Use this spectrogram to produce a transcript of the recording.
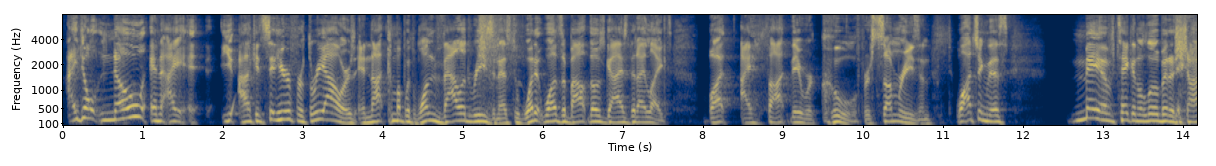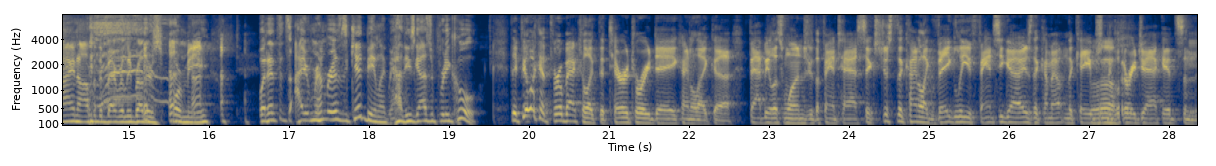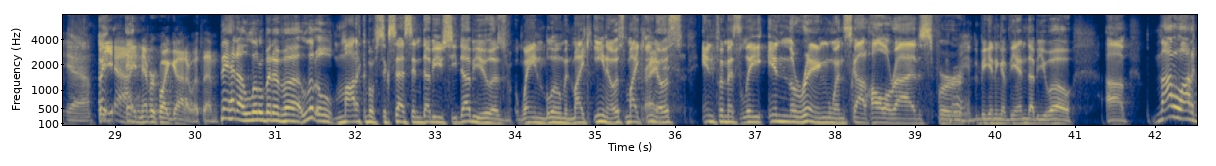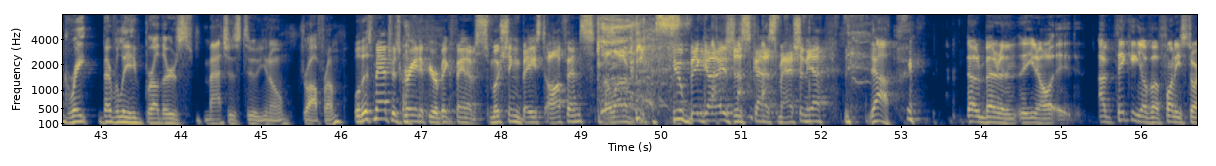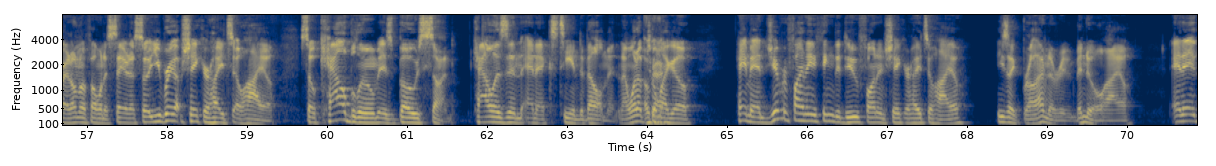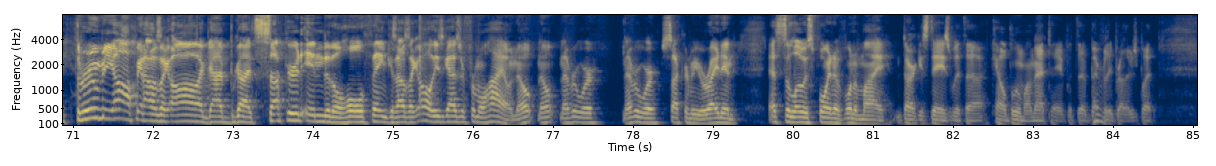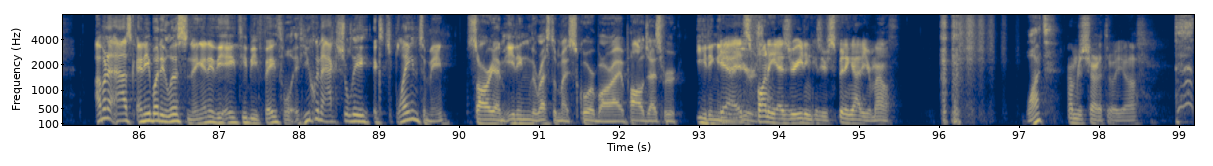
I don't know, and I. You, I could sit here for three hours and not come up with one valid reason as to what it was about those guys that I liked, but I thought they were cool for some reason. Watching this may have taken a little bit of shine off of the Beverly Brothers for me, but at the t- I remember as a kid being like, "Wow, these guys are pretty cool." They feel like a throwback to like the Territory Day, kind of like uh, Fabulous Ones or the Fantastics, just the kind of like vaguely fancy guys that come out in the capes and the glittery jackets. And Yeah. but yeah, I never quite got it with them. They had a little bit of a little modicum of success in WCW as Wayne Bloom and Mike Enos. Mike Right. Enos infamously in the ring when Scott Hall arrives for Right. the beginning of the NWO. Um, not a lot of great Beverly Brothers matches to, you know, draw from. Well, this match was great if you're a big fan of smushing based offense. A lot of two big guys just kind of smashing you. Yeah. Nothing better than you know. I'm thinking of a funny story. I don't know if I want to say it. So you bring up Shaker Heights, Ohio. So Cal Bloom is Beau's son. Cal is in NXT in development, and I went up to him. I go, "Hey man, did you ever find anything to do fun in Shaker Heights, Ohio?" He's like, "Bro, I've never even been to Ohio." And it threw me off, and I was like, "Oh, I got got suckered into the whole thing because I was like, oh, these guys are from Ohio." Nope, nope, never were, never were. Suckered me right in. That's the lowest point of one of my darkest days with uh, Cal Bloom on that day with the Beverly Brothers. But I'm going to ask anybody listening, any of the ATB faithful, if you can actually explain to me. Sorry, I'm eating the rest of my Skor bar. I apologize for eating. In yeah, your it's ears. funny as you're eating because you're spitting out of your mouth. What? I'm just trying to throw you off.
